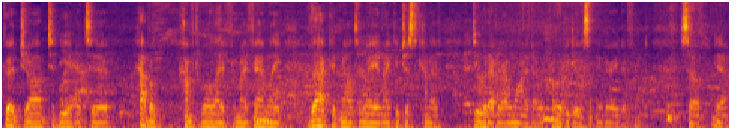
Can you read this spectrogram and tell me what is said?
good job to be able to have a comfortable life for my family, that could melt away and I could just kind of do whatever I wanted, I would probably be doing something very different. So yeah.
